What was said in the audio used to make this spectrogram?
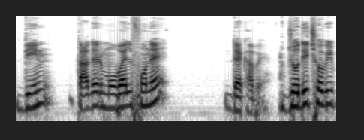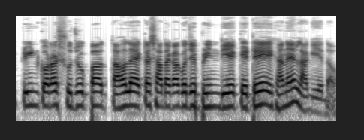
দিন তাদের মোবাইল ফোনে দেখাবে। যদি ছবি প্রিন্ট করার সুযোগ পাও, তাহলে একটা সাদা কাগজে প্রিন্ট দিয়ে কেটে এখানে লাগিয়ে দাও।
